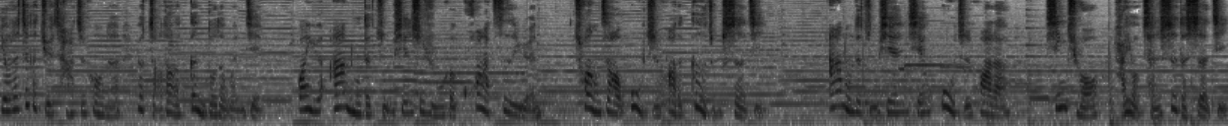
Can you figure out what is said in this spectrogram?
有了这个觉察之后呢，又找到了更多的文件，关于阿努的祖先是如何跨次元创造物质化的各种设计。阿努的祖先先物质化了。星球还有城市的设计，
